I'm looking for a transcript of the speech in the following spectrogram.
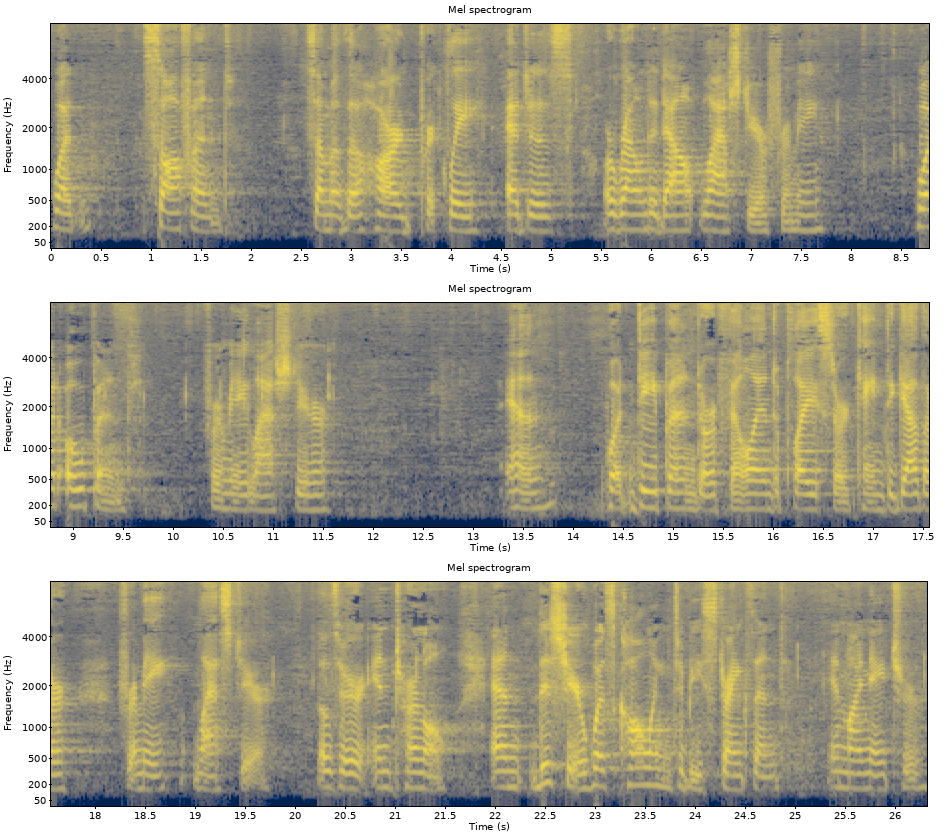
what softened some of the hard, prickly edges or rounded out last year for me, what opened for me last year, and what deepened or fell into place or came together for me last year. Those are internal. And this year, what's calling to be strengthened in my nature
